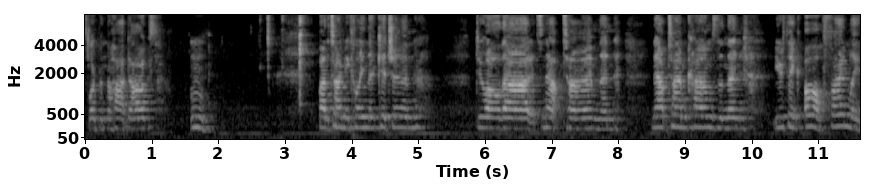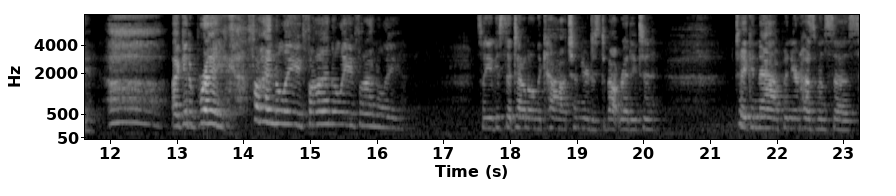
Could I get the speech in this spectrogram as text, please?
slurping the hot dogs. Mm. By the time you clean the kitchen, do all that, it's nap time, then nap time comes, and then you think, oh, finally, I get a break. Finally, finally, finally. So you can sit down on the couch and you're just about ready to take a nap and your husband says,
